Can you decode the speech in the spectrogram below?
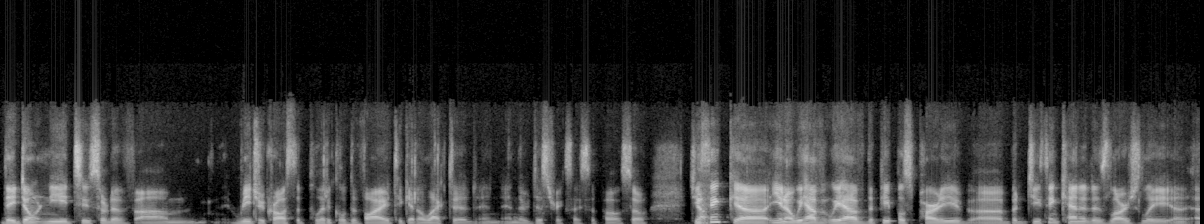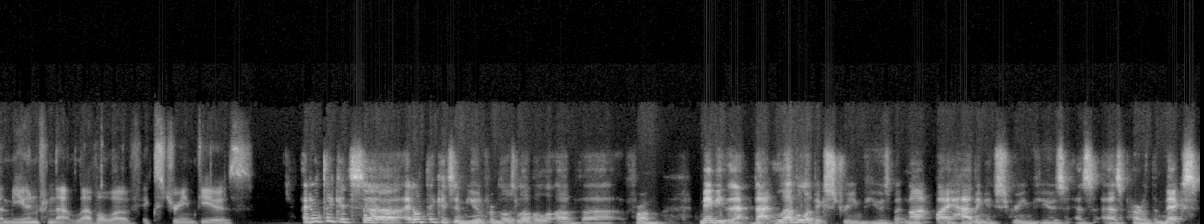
they don't need to sort of um, reach across the political divide to get elected in, in their districts, I suppose. So, do you yeah. think uh, you know we have we have the People's Party, uh, but do you think Canada is largely uh, immune from that level of extreme views? I don't think it's uh, I don't think it's immune from those level of uh, from maybe that that level of extreme views, but not by having extreme views as as part of the mix.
